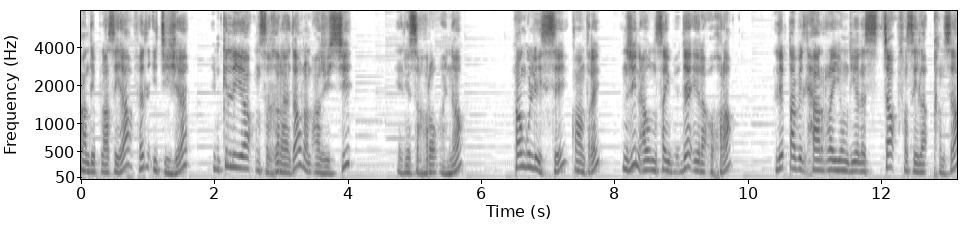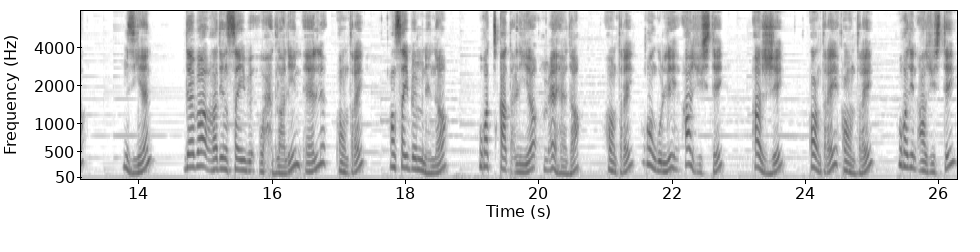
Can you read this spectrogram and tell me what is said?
غنديبلاسيها في هاد الاتجاه. يمكن ليا نصغر هذا ولا ناجيستيه يعني نصغرو هنا. غنقول ليه C entrée نجي نعاود نصايب دائرة أخرى. اللي بطبيعة الحال ال rayon ديالها 6.5 مزيان. دابا غادي نصايب واحد la ligne L entrée غنصايبها من هنا وغتقاطع ليا مع هذا. entrée وغنقول ليه ajuster AJ entrée entrée وغادي ناجيستي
